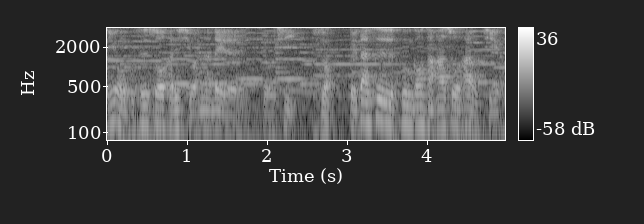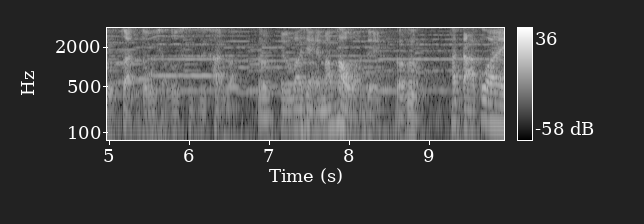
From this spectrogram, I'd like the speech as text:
因为我不是说很喜欢那类的游戏。是哦，对，但是符文工厂他说他有结合战斗，我想说试试看吧。嗯，哎，我发现还蛮好玩的。嗯哼，他打怪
